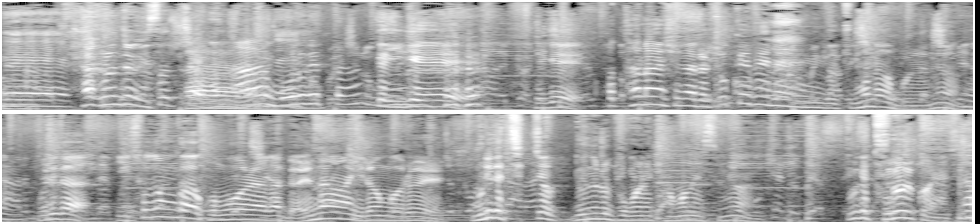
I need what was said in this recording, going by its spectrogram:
네. 다 그런 적 있었지 않았나? 아, 모르겠다. 그러니까 이게 되게 허탄한 신화를 쫓겨내는 것 중에 하나가 뭐냐면 우리가 이 소돔과 고모라가 멸망한 이런 거를 우리가 직접 눈으로 보거나 경험했으면 우리가 두려울 거 아니야 진짜.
